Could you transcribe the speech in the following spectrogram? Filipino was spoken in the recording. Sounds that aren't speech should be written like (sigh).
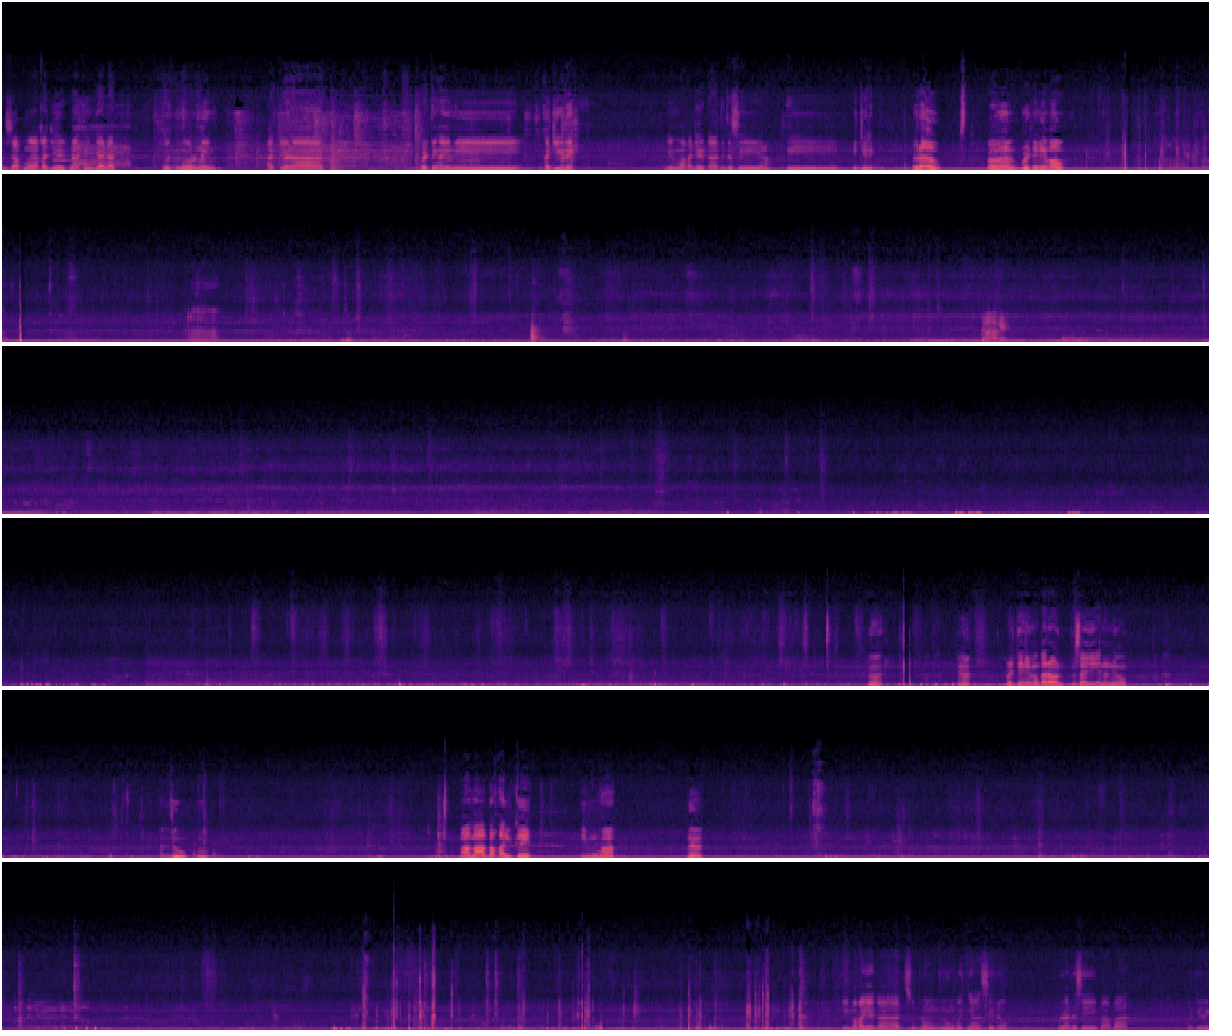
What's up mga kajirik natin dyan at good morning. At yun at birthday ngayon ni Kajirik. Yung mga kajirik at ito si ano si Kajirik. Hello! Mama, birthday ni mo. Ah. Ano? Birthday ni mo karon. Masay ano nimo? Ru. Mama, bakal cake. Imuha. Na. Eh, makayag at sobrang lungkot niya kasi daw. Wala daw si Papa. Magirik.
